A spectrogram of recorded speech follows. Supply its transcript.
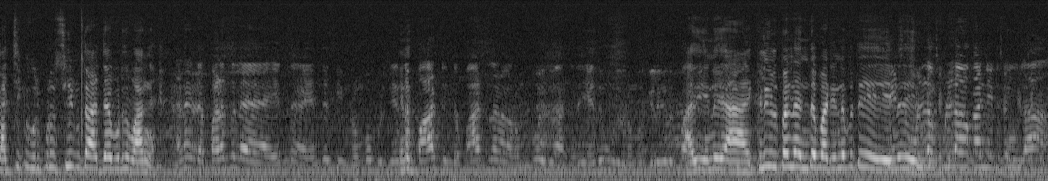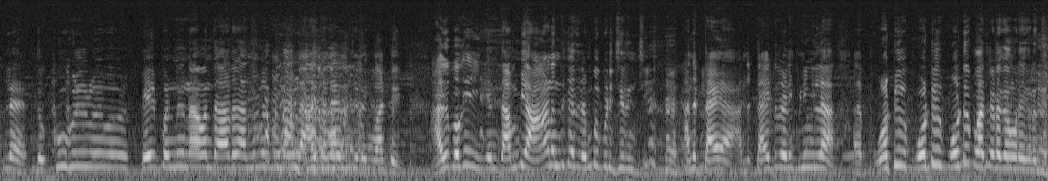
கட்சிக்கு உறுப்பினர் சீல் குத்த தேவைப்படுது வாங்க. ஆனா இந்த படத்துல எந்த எந்த சீன் ரொம்ப பிடிச்சது? பாட்டு இந்த பாட்டுல நான் ரொம்ப இதுவா இருந்தது. எது உங்களுக்கு ரொம்ப கிளுகிழு அது என்ன கிளிகள் பண்ண இந்த பாட்டு என்ன பத்தி என்னது? ஃபுல்லா ஃபுல்லா உட்காந்துட்டு இருக்கீங்களா இல்ல இந்த கூகுள் பே பண்ணு நான் வந்து ஆடுறேன் அந்த மாதிரி பண்ணாங்கல்ல அது நல்லா இருந்துச்சு எனக்கு பாட்டு. அது போக என் தம்பி ஆனந்துக்கு அது ரொம்ப பிடிச்சிருந்துச்சு. அந்த டை அந்த டைட்டில் அனுப்பினீங்களா அதை போட்டு போட்டு போட்டு பார்த்து கிடக்க. முறைகிறது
